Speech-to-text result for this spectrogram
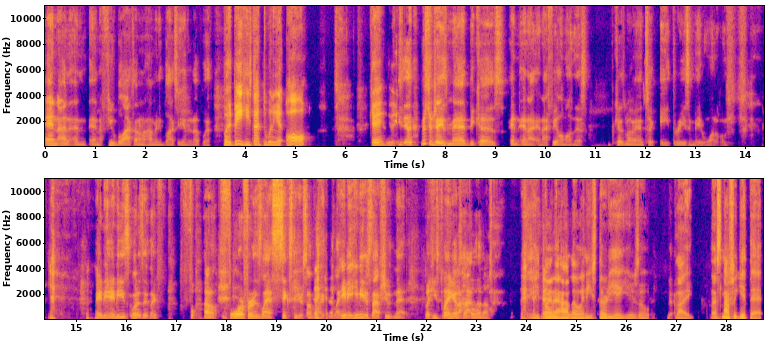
and and and, and a few blocks. I don't know how many blocks he ended up with. But B, he's not doing it all. Okay. He- uh, Mr. J is mad because and and I and I feel him on this because my man took eight threes and made one of them. and and he's what is it like four, I don't know four for his last sixty or something like that. Like he need, he need to stop shooting that. But he's playing at a high level. he's playing at a high level and he's 38 years old. Yeah. Like, let's not forget that.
